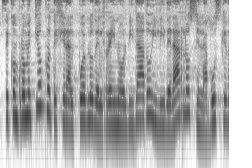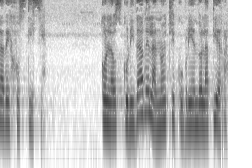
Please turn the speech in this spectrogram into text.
se comprometió a proteger al pueblo del reino olvidado y liderarlos en la búsqueda de justicia. Con la oscuridad de la noche cubriendo la tierra,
